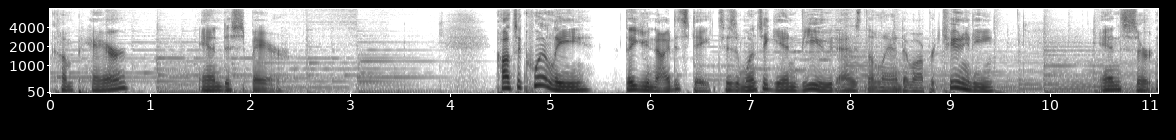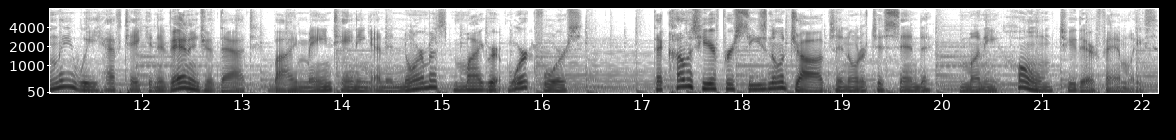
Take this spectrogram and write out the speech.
compare and despair. Consequently, the United States is once again viewed as the land of opportunity, and certainly we have taken advantage of that by maintaining an enormous migrant workforce that comes here for seasonal jobs in order to send money home to their families.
